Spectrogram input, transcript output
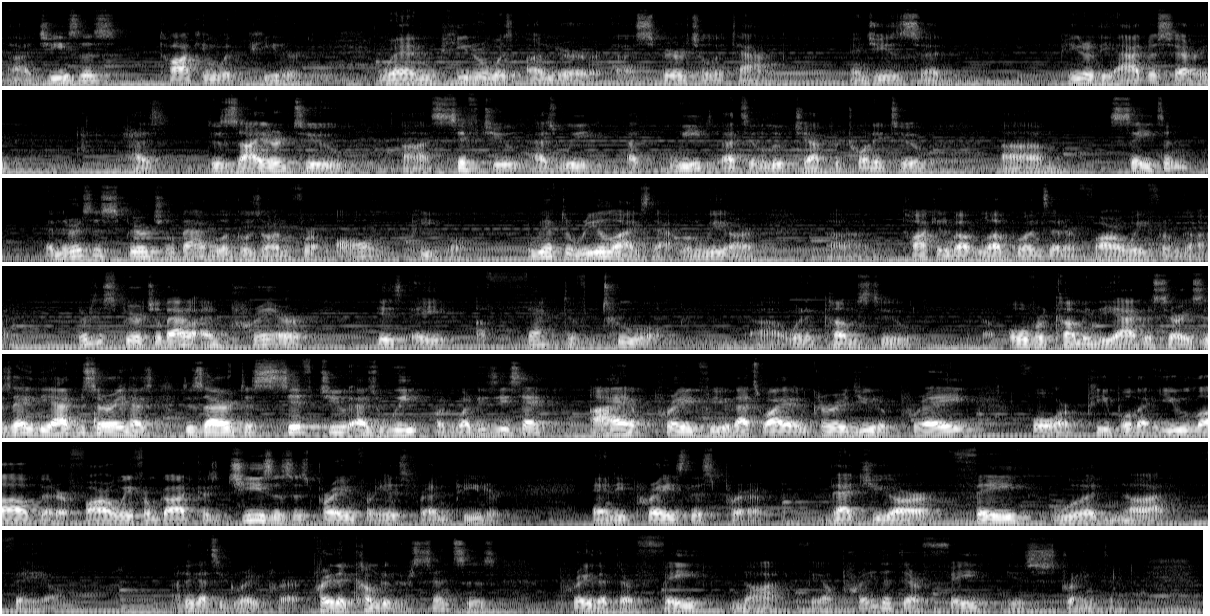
uh, Jesus talking with Peter when Peter was under spiritual attack. And Jesus said, Peter, the adversary, has desired to uh, sift you as wheat, wheat. That's in Luke chapter 22. Um, Satan, and there is a spiritual battle that goes on for all people. And we have to realize that when we are uh, talking about loved ones that are far away from God. There's a spiritual battle, and prayer is a effective tool uh, when it comes to overcoming the adversary. He says, Hey, the adversary has desired to sift you as wheat, but what does he say? I have prayed for you. That's why I encourage you to pray for people that you love that are far away from God, because Jesus is praying for his friend Peter. And he prays this prayer that your faith would not fail. I think that's a great prayer. Pray they come to their senses. Pray that their faith not fail. Pray that their faith is strengthened.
